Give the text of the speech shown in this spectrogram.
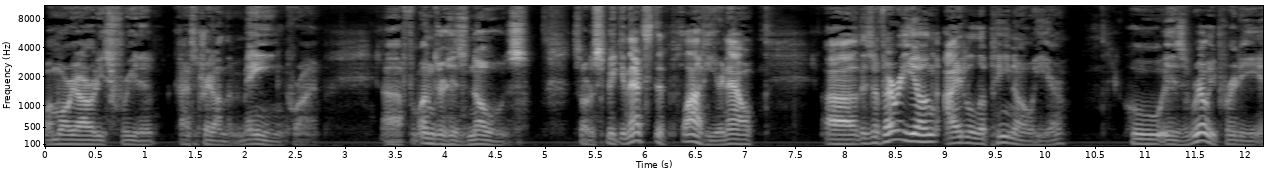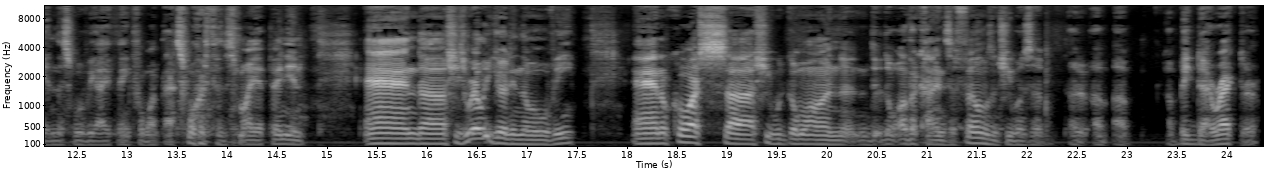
while Moriarty's free to concentrate on the main crime uh, from under his nose, so to speak. And that's the plot here. Now, uh, there's a very young Ida Lupino here, who is really pretty in this movie, I think, for what that's worth, is my opinion and uh, she's really good in the movie. And of course, uh, she would go on and do other kinds of films, and she was a a, a, a big director.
